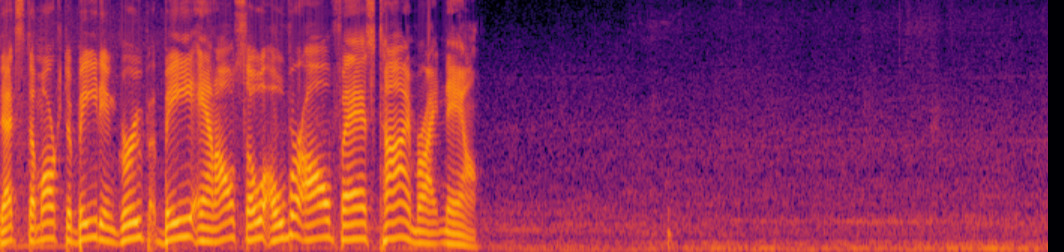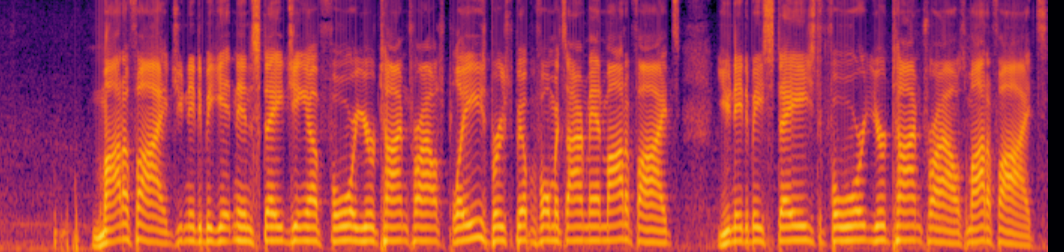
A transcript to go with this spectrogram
That's the mark to beat in Group B and also overall fast time right now. Modified. You need to be getting in staging up for your time trials, please. Bruce Bill Performance Ironman Modifieds. You need to be staged for your time trials, modifieds.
